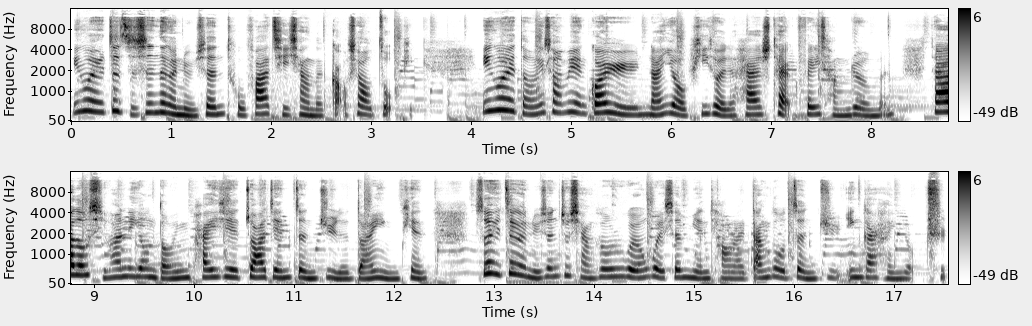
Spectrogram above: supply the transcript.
因为这只是那个女生突发奇想的搞笑作品。因为抖音上面关于男友劈腿的 hashtag 非常热门，大家都喜欢利用抖音拍一些抓奸证据的短影片，所以这个女生就想说，如果用卫生棉条来当做证据，应该很有趣。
